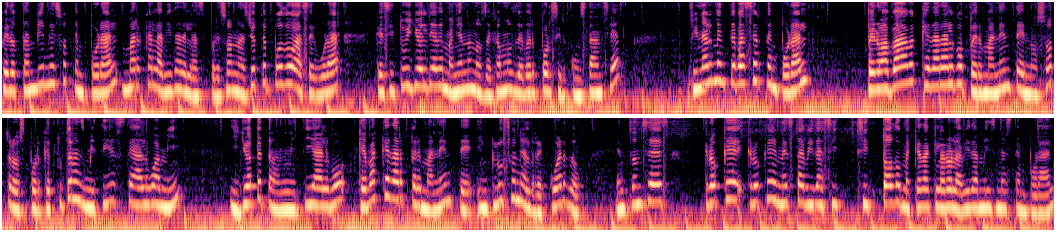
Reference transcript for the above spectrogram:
pero también eso temporal marca la vida de las personas. Yo te puedo asegurar que si tú y yo el día de mañana nos dejamos de ver por circunstancias, finalmente va a ser temporal, pero va a quedar algo permanente en nosotros, porque tú transmitiste algo a mí y yo te transmití algo que va a quedar permanente, incluso en el recuerdo. Entonces, creo que, creo que en esta vida sí, sí todo me queda claro, la vida misma es temporal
